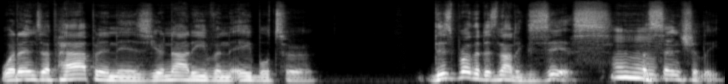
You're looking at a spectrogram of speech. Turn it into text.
what ends up happening is you're not even able to this brother does not exist mm-hmm. essentially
